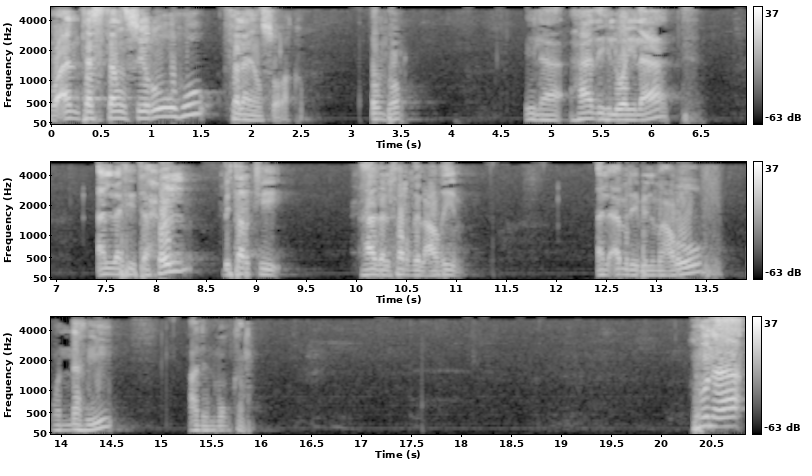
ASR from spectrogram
وأن تستنصروه فلا ينصركم. انظر إلى هذه الويلات التي تحل بترك هذا الفرض العظيم الأمر بالمعروف والنهي عن المنكر. هنا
